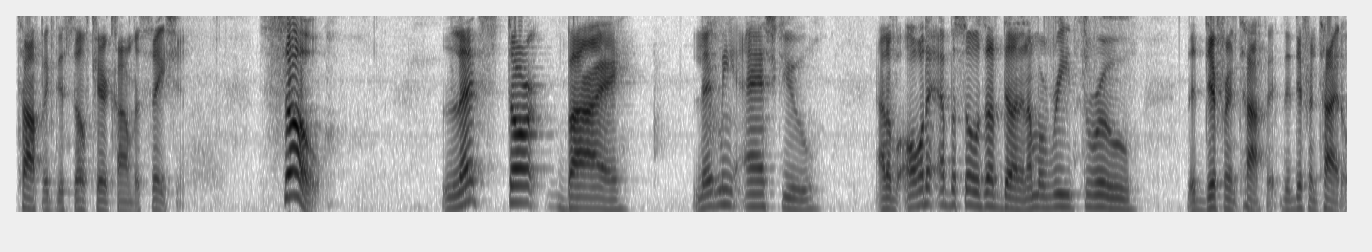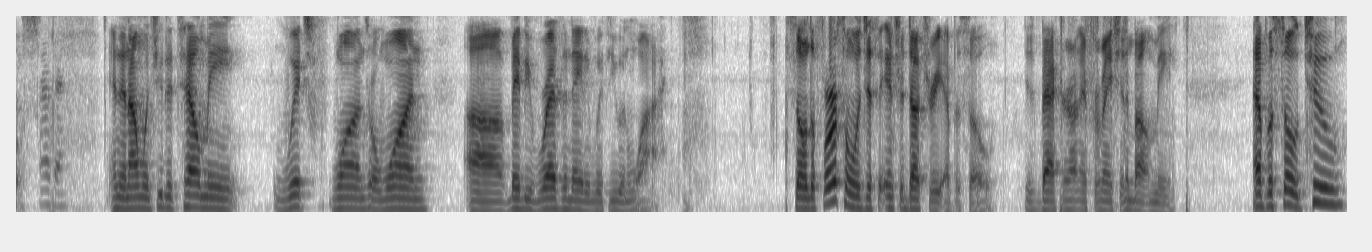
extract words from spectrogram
topic, this self care conversation. So let's start by let me ask you out of all the episodes I've done, and I'm gonna read through the different topic, the different titles, Okay. and then I want you to tell me which ones or one uh, maybe resonated with you and why. So the first one was just an introductory episode, just background information about me. Episode two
